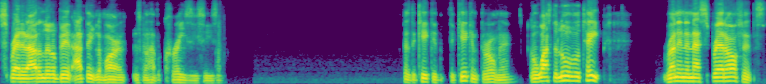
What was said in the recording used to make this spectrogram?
spread it out a little bit. I think Lamar is gonna have a crazy season because the kid could, the kid can throw, man. Go watch the Louisville tape, running in that spread offense.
